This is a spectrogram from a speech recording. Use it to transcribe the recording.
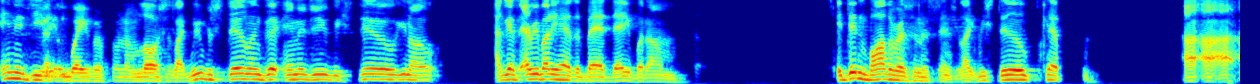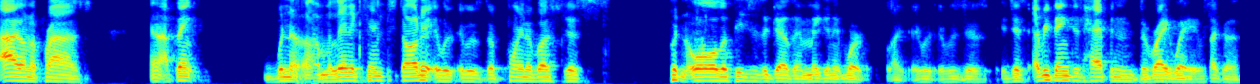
energy didn't waver from them losses. Like we were still in good energy. We still, you know, I guess everybody has a bad day, but um, it didn't bother us in a sense. Like we still kept our, eye on the prize, and I think when the um, Atlantic Ten started, it was it was the point of us just putting all the pieces together and making it work. Like it was, it was just, it just everything just happened the right way. It was like a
